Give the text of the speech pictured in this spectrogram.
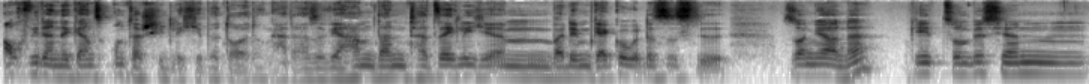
auch wieder eine ganz unterschiedliche Bedeutung hat. Also wir haben dann tatsächlich ähm, bei dem Gecko, das ist äh, Sonja, ne? Geht so ein bisschen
